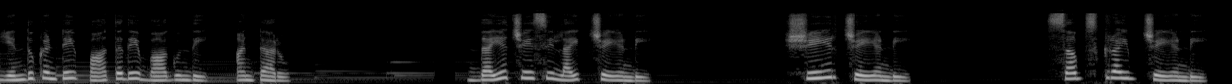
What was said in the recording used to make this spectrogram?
ఎందుకంటే పాతదే బాగుంది అంటారు. దయచేసి లైక్ చేయండి. షేర్ చేయండి. సబ్స్క్రైబ్ చేయండి.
